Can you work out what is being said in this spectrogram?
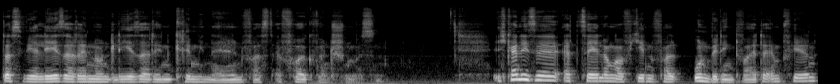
dass wir Leserinnen und Leser den Kriminellen fast Erfolg wünschen müssen. Ich kann diese Erzählung auf jeden Fall unbedingt weiterempfehlen,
